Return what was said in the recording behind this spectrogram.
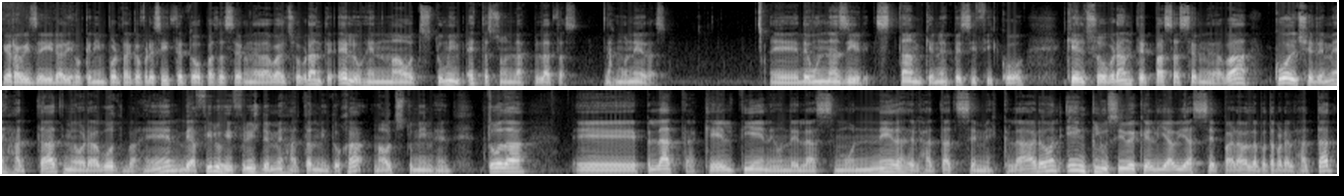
que Rabizeira dijo que no importa que ofreciste, todo pasa a ser Nedaba el sobrante. Elugen Maotz Tumim. Estas son las platas, las monedas eh, de un Nazir, Stam, que no especificó, que el sobrante pasa a ser Nedaba. Colche de Mehatat Meorabot Bahen, Beafilu Hifrish de Mehatat Mitoja, Maotz Tumim Hen. Toda eh, plata que él tiene, donde las monedas del hatat se mezclaron, inclusive que él ya había separado la plata para el hatat,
